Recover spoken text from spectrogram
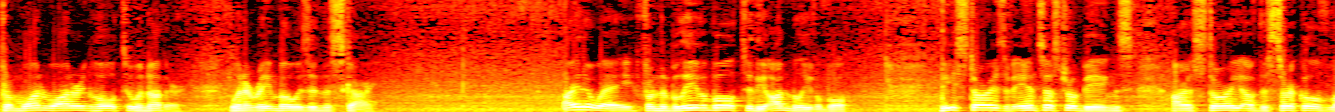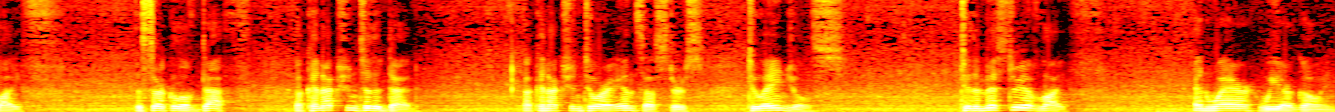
from one watering hole to another when a rainbow is in the sky. Either way, from the believable to the unbelievable, these stories of ancestral beings are a story of the circle of life, the circle of death, a connection to the dead, a connection to our ancestors, to angels, to the mystery of life and where we are going.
